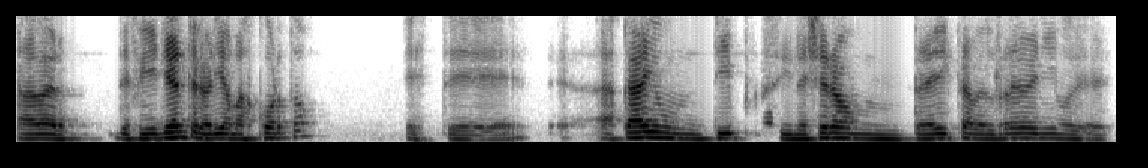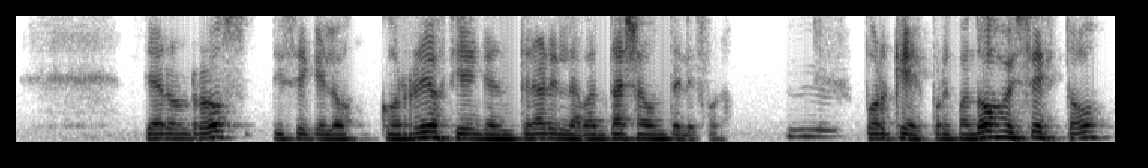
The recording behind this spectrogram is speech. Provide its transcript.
a ver, definitivamente lo haría más corto. Este, acá hay un tip, si leyeron Predictable Revenue de, de Aaron Ross, dice que los correos tienen que entrar en la pantalla de un teléfono. Mm. ¿Por qué? Porque cuando vos ves esto,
